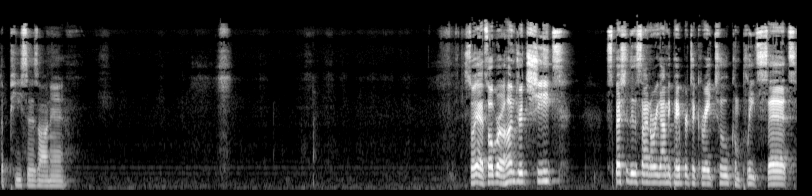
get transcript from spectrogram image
the pieces on it. So yeah, it's over a 100 sheets, specially designed origami paper to create two complete sets.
